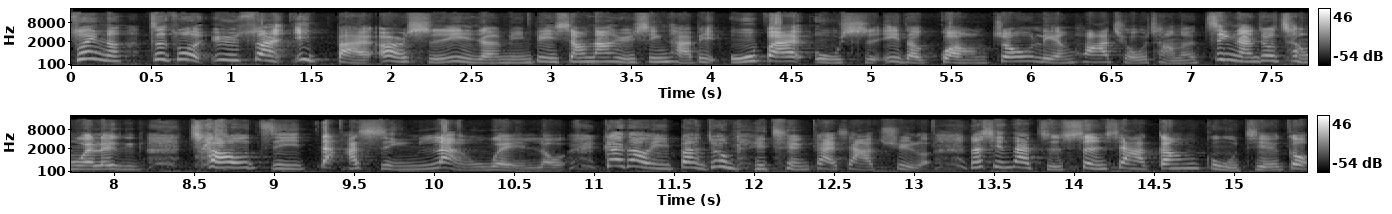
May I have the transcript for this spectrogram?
所以呢，这座预算一百二十亿人民币，相当于新台币五百五十亿的广州莲花球场呢，竟然就成为了一个超级大型烂尾楼，盖到一半就没钱盖下去了。那现在只剩下钢骨结构，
